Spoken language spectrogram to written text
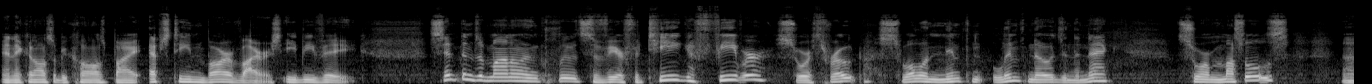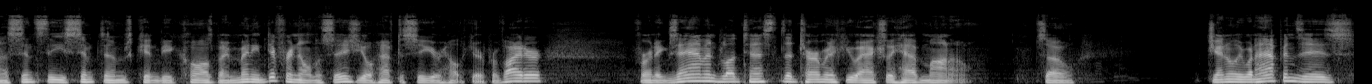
and it can also be caused by Epstein Barr virus, EBV. Symptoms of mono include severe fatigue, fever, sore throat, swollen lymph, lymph nodes in the neck, sore muscles. Uh, since these symptoms can be caused by many different illnesses, you'll have to see your healthcare provider for an exam and blood test to determine if you actually have mono. So, generally, what happens is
